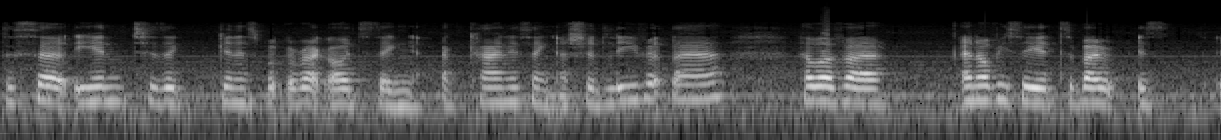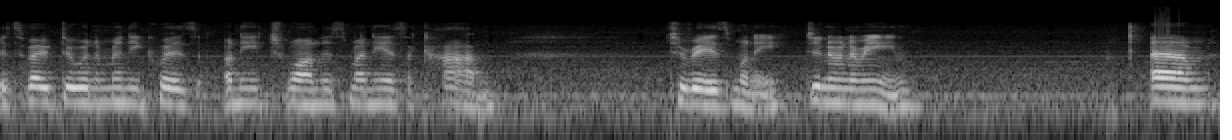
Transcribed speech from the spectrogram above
the 30 into the Guinness Book of Records thing I kind of think I should leave it there. However and obviously it's about it's, it's about doing a mini quiz on each one as many as I can to raise money do you know what I mean um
